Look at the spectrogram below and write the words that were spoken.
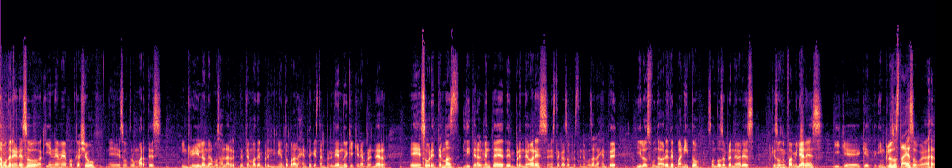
Estamos de regreso aquí en M Podcast Show. Es otro martes increíble donde vamos a hablar de temas de emprendimiento para la gente que está emprendiendo y que quiere emprender, eh, sobre temas literalmente de emprendedores. En este caso pues tenemos a la gente y los fundadores de Panito. Son dos emprendedores que son familiares y que, que incluso hasta eso, ¿verdad?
